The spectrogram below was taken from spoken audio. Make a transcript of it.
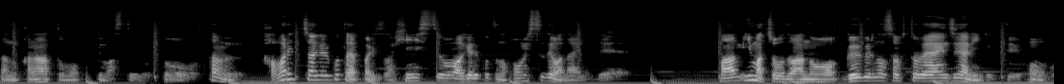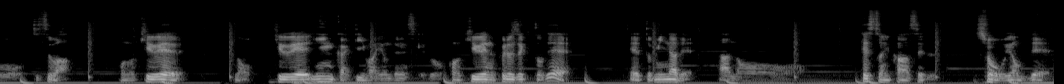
なのかなと思ってますというのと、多分、カバレッジ上げることはやっぱりその品質を上げることの本質ではないので、まあ、今ちょうどあの、Google のソフトウェアエンジニアリングっていう本を、実は、この QA の、QA 委員会って今呼んでるんですけど、この QA のプロジェクトで、えっ、と、みんなで、あの、テストに関する章を読んで、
